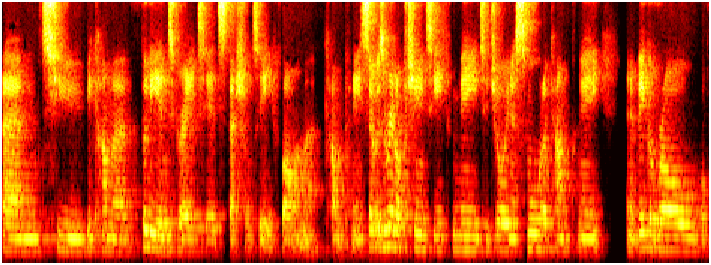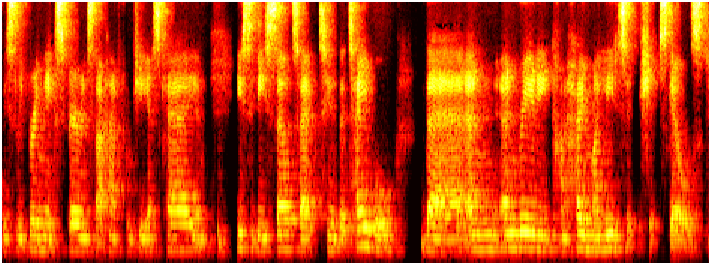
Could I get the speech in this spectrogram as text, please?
um, to become a fully integrated specialty pharma company. So it was a real opportunity for me to join a smaller company in a bigger role, obviously bring the experience that I had from GSK and UCB Celltech to the table there and, and really kind of hone my leadership skills.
